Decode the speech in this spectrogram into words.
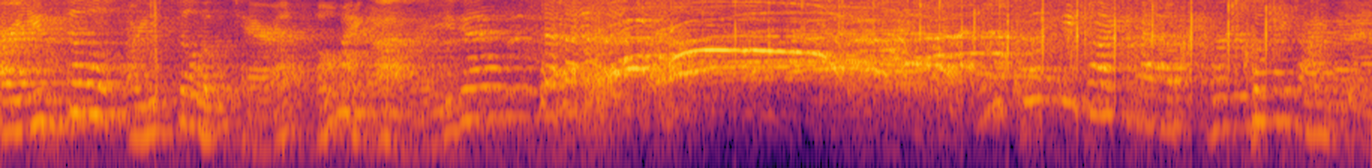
are you still Are you still with Tara? Oh my God, are you guys? we're supposed to be talking about We're supposed to be talking about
